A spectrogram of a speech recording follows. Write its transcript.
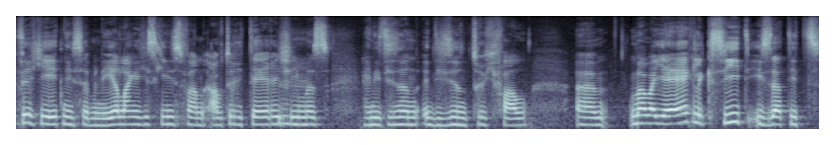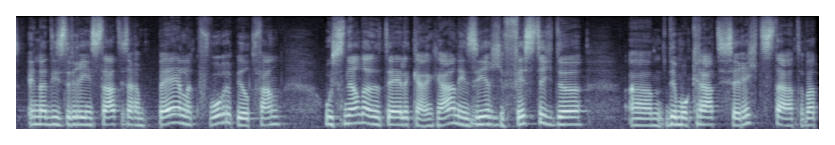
Vergeet niet, ze hebben een heel lange geschiedenis van autoritaire Mhm. regimes en dit is een, dit is een terugval. Ehm, maar wat je eigenlijk ziet, is dat dit, en dat is de Verenigde Staten is daar een pijnlijk voorbeeld van, hoe snel dat het eigenlijk kan gaan in zeer gevestigde ehm, democratische rechtsstaten, wat,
